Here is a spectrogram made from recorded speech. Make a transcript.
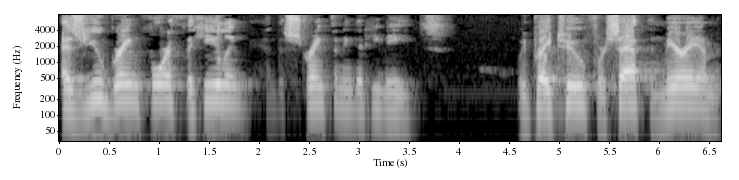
as you bring forth the healing and the strengthening that he needs. We pray too for Seth and Miriam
